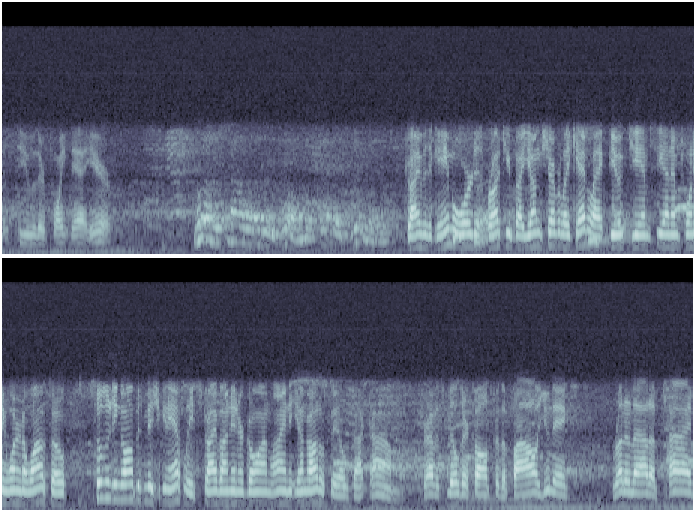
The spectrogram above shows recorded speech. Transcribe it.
Let's see who they're pointing at here. Drive of the Game Award is brought to you by Young Chevrolet Cadillac Buick GMC on M21 in Owosso. Saluting all but Michigan athletes. Drive on in or go online at youngautosales.com. Travis Milner called for the foul. Unanks running out of time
